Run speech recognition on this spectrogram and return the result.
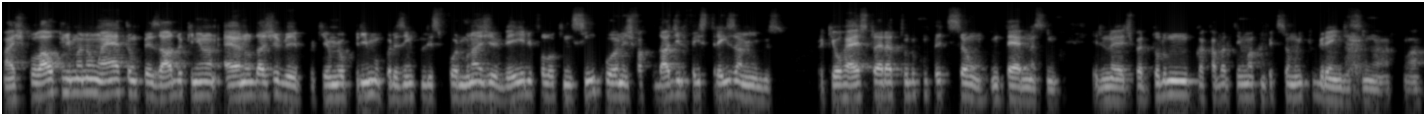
Mas, tipo, lá o clima não é tão pesado que nem é no da GV, porque o meu primo, por exemplo, ele se formou na GV e ele falou que em cinco anos de faculdade ele fez três amigos, porque o resto era tudo competição interna, assim. Ele não é, tipo, é, todo mundo acaba tendo uma competição muito grande, assim, lá. lá.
